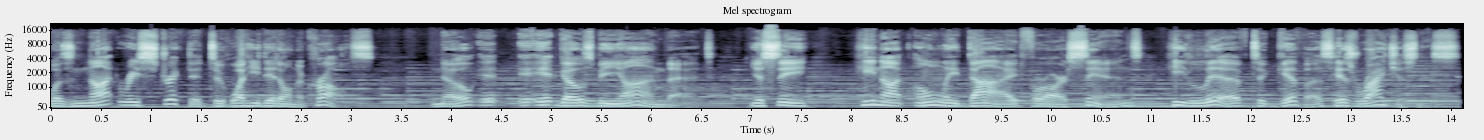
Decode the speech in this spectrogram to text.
was not restricted to what he did on the cross. No, it, it goes beyond that. You see, he not only died for our sins, he lived to give us his righteousness.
